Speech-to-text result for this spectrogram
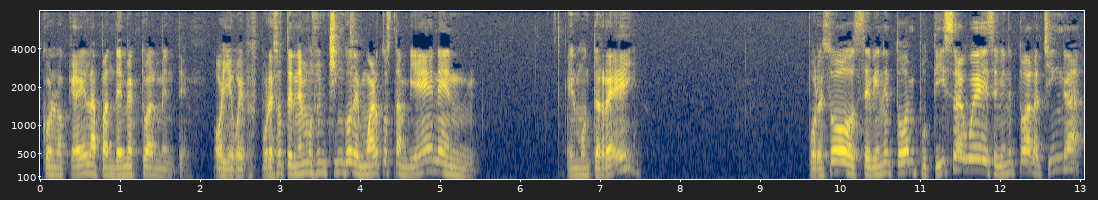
con lo que hay en la pandemia actualmente. Oye, güey, pues por eso tenemos un chingo de muertos también en, en Monterrey. Por eso se viene todo en putiza, güey. Se viene toda la chinga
